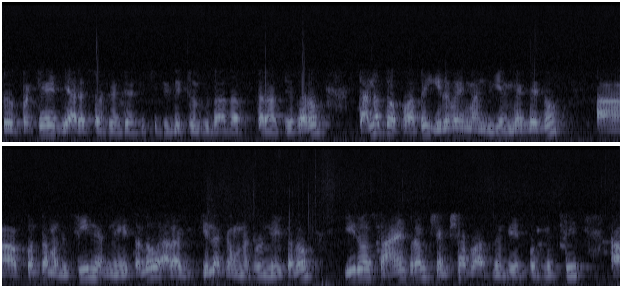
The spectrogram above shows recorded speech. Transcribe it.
సో ఇప్పటికే జిఆర్ఎస్ ప్రెసిడెంట్ ఢిల్లీ టూర్కు దాదాపు ఖరారు చేశారు. తనతో పాటు ఇరవై మంది ఎమ్మెల్యేలు ఆ కొంతమంది సీనియర్ నేతలు అలాగే కీలకం ఉన్నటువంటి నేతలు ఈ రోజు సాయంత్రం శంషాబాద్ నుండి ఎయిర్పోర్ట్ నుంచి ఆ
